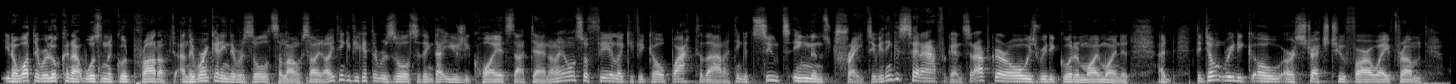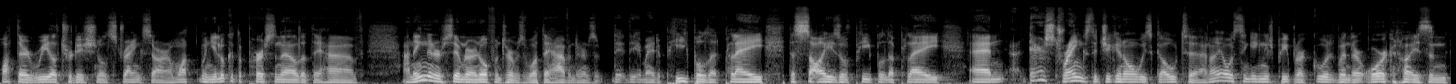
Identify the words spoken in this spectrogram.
you know what they were looking at wasn't a good product and they weren't getting the results alongside. I think if you get the results i think that usually quiets that down. And i also feel like if you go back to that i think it suits england's traits. If you think of south africa and south africa are always really good in my mind they don't really go or stretch too far away from what their real traditional strengths are. And what when you look at the personnel that they have and england are similar enough in terms of what they have in terms of the, the amount of people that play the size of people that play um, and their strengths that you can always go to. And i always think english people are good when they're organized and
